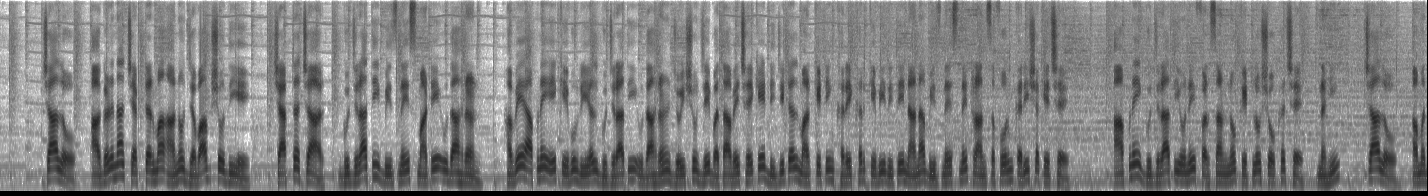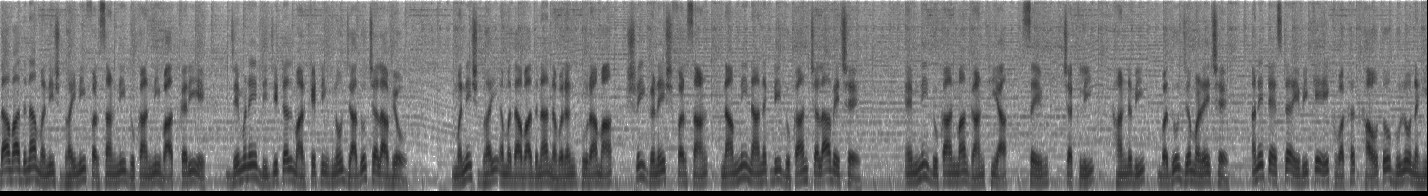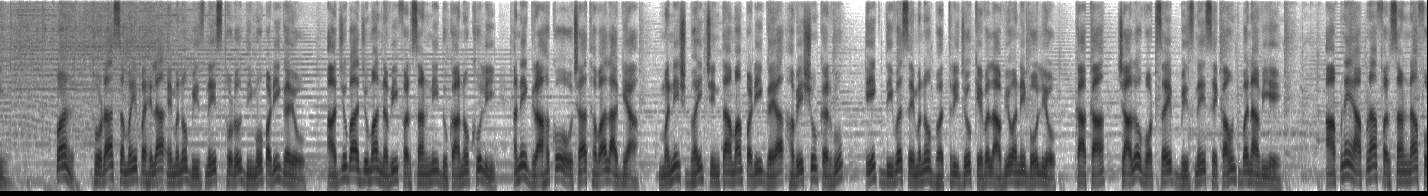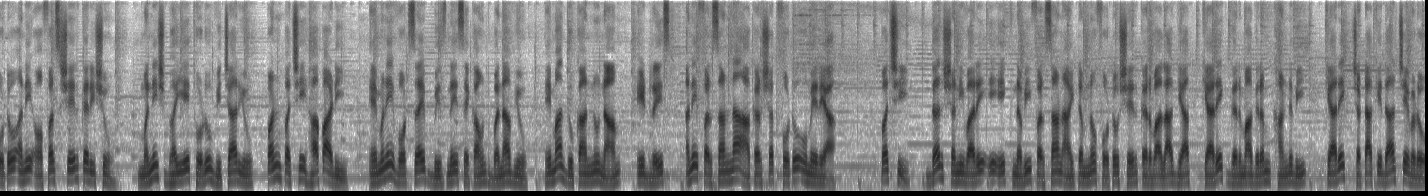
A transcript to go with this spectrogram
ચાલો, આગળના ચેપ્ટરમાં આનો જવાબ શોધીએ. ચેપ્ટર ચાર, ગુજરાતી બિઝનેસ માટે ઉદાહરણ. હવે આપણે એક એવું રિયલ ગુજરાતી ઉદાહરણ જોઈશું જે બતાવે છે કે ડિજિટલ માર્કેટિંગ ખરેખર કેવી રીતે નાના બિઝનેસને ટ્રાન્સફોર્મ કરી શકે છે. આપણે ગુજરાતીઓને ફરસાણનો કેટલો શોખ છે, નહીં? ચાલો, અમદાવાદના મનીષભાઈની ફરસાણની દુકાનની વાત કરીએ, જેમણે ડિજિટલ માર્કેટિંગનો જાદુ ચલાવ્યો. મનીષભાઈ અમદાવાદના નવરંગપુરામાં શ્રી ગણેશ ફરસાણ નામની નાનકડી દુકાન ચલાવે છે. એમની દુકાનમાં ગાંઠિયા, સેવ, ચકલી, ખાંડવી બધું જ મળે છે અને ટેસ્ટ એવી કે એક વખત ખાઓ તો ભૂલો નહીં. પણ થોડા સમય પહેલા એમનો બિઝનેસ થોડો ધીમો પડી ગયો. આજુબાજુમાં નવી ફરસાણની દુકાનો ખોલી અને ગ્રાહકો ઓછા થવા લાગ્યા. મનીષભાઈ ચિંતામાં પડી ગયા, હવે શું કરવું? એક દિવસ એમનો ભત્રીજો કેવલ આવ્યો અને બોલ્યો, કાકા, ચાલો વોટ્સએપ બિઝનેસ એકાઉન્ટ બનાવીએ. આપણે આપણા ફરસાણના ફોટો અને ઓફર્સ શેર કરીશું. મનીષભાઈએ થોડું વિચાર્યું, પણ પછી હા પાડી. એમણે વોટ્સએપ બિઝનેસ એકાઉન્ટ બનાવ્યું. એમાં દુકાનનું નામ, એડ્રેસ અને ફરસાણના આકર્ષક ફોટો ઉમેર્યા. પછી, દર શનિવારે એ એક નવી ફરસાણ આઇટમનો ફોટો શેર કરવા લાગ્યા. ક્યારેક ગરમાગરમ ખાંડવી ક્યારેક ચટાકેદાર ચેવડો.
